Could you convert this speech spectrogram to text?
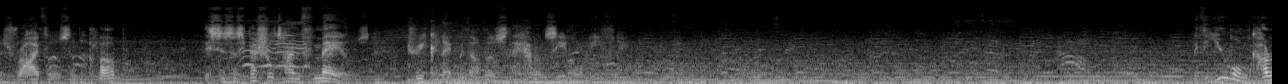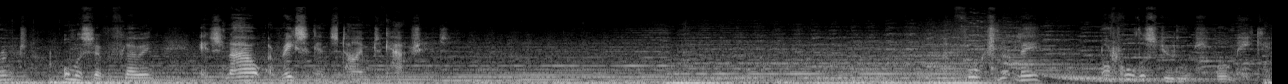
as rivals in the club, this is a special time for males to reconnect with others they haven't seen all evening. With the U1 current almost overflowing, it's now a race against time to catch it. Unfortunately, not all the students will make it.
